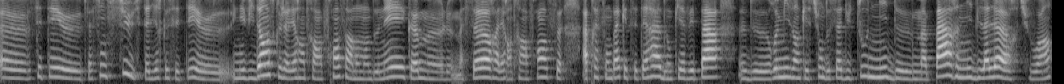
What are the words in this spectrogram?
euh, c'était euh, de façon su, c'est-à-dire que c'était euh, une évidence que j'allais rentrer en France à un moment donné, comme le, ma sœur allait rentrer en France après son bac, etc. Donc il n'y avait pas de remise en question de ça du tout, ni de ma part, ni de la leur, tu vois.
